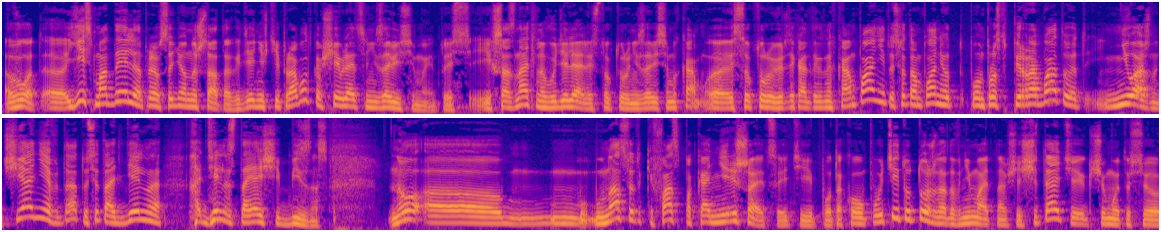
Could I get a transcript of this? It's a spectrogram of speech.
Вот. Э, есть модели, например, в Соединенных Штатах, где нефтепереработка вообще является независимой. То есть их сознательно выделяли из структуры независимых, э, из структуры вертикальных компаний. То есть в этом плане вот он просто перерабатывает, неважно, чья нефть, да, то есть это отдельно, отдельно стоящий бизнес. Но э, у нас все-таки ФАС пока не решается идти по такому пути. Тут тоже надо внимательно вообще считать, к чему это все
